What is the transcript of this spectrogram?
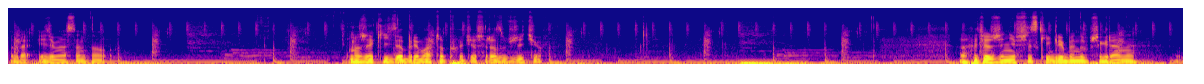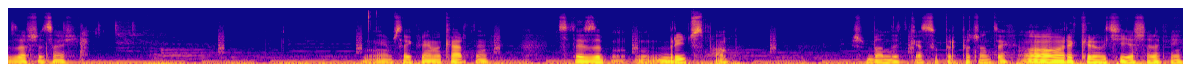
Dobra, jedziemy następną. Może jakiś dobry matchup chociaż raz w życiu. Ale chociaż, że nie wszystkie gry będą przegrane. Zawsze coś. Nie wiem, cyklujemy karty. Co to jest za bridge spam? Już bandytka, super początek. O, rekruci, jeszcze lepiej.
